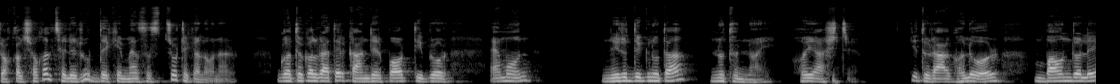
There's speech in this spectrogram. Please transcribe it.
সকাল সকাল ছেলের রূপ দেখে মেজাজ চটে গেল ওনার। গতকাল রাতের কাণ্ডের পর তীব্রর এমন নিরুদ্বিগ্নতা নতুন নয়, হয়ে আসছে। কিন্তু রাগ হলো ওর বাউন্ডলে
